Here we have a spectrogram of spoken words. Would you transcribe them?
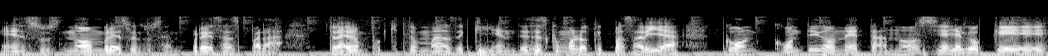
en sus nombres o en sus empresas para traer un poquito más de clientes. Es como lo que pasaría con contenido neta, ¿no? Si hay algo que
